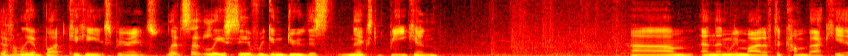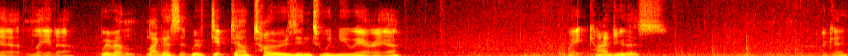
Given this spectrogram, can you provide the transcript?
definitely a butt kicking experience. Let's at least see if we can do this next beacon. Um, and then we might have to come back here later. We've, like I said, we've dipped our toes into a new area. Wait, can I do this? Okay.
